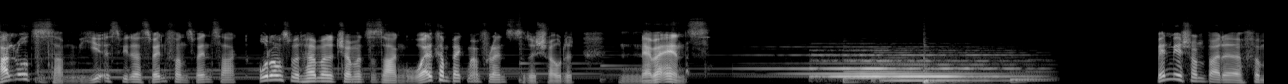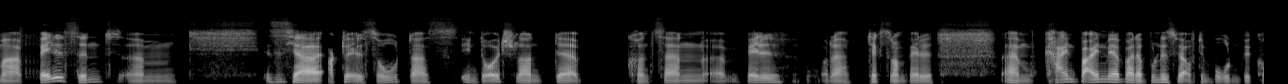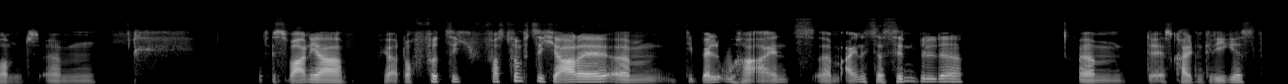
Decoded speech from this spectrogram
Hallo zusammen, hier ist wieder Sven von Sven sagt, oder um es mit Hermann German zu sagen, Welcome back my friends to the show that never ends. Wenn wir schon bei der Firma Bell sind, ähm, ist es ja aktuell so, dass in Deutschland der Konzern ähm, Bell oder Textron Bell ähm, kein Bein mehr bei der Bundeswehr auf den Boden bekommt. Ähm, es waren ja, ja doch 40, fast 50 Jahre ähm, die Bell UH-1, ähm, eines der Sinnbilder ähm, des Kalten Krieges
